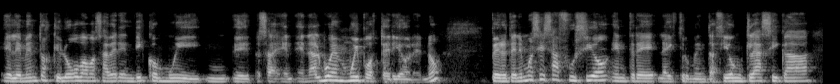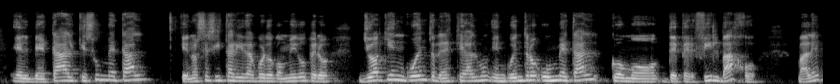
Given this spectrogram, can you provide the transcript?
elementos que luego vamos a ver en discos muy, eh, o sea, en, álbumes muy posteriores, ¿no? Pero tenemos esa fusión entre la instrumentación clásica, el metal, que es un metal que no sé si estaréis de acuerdo conmigo, pero yo aquí encuentro en este álbum encuentro un metal como de perfil bajo, ¿vale?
